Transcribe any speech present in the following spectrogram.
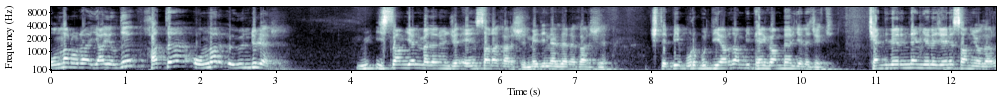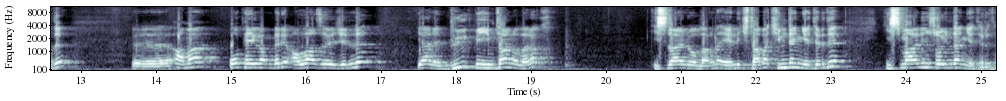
Onlar oraya yayıldı. Hatta onlar övündüler. İslam gelmeden önce Ensar'a karşı, Medinelilere karşı. İşte bir bu, bu diyardan bir peygamber gelecek. Kendilerinden geleceğini sanıyorlardı. Ee, ama o peygamberi Allah Azze ve Celle yani büyük bir imtihan olarak İsrailoğullarına ehli kitaba kimden getirdi? İsmail'in soyundan getirdi.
